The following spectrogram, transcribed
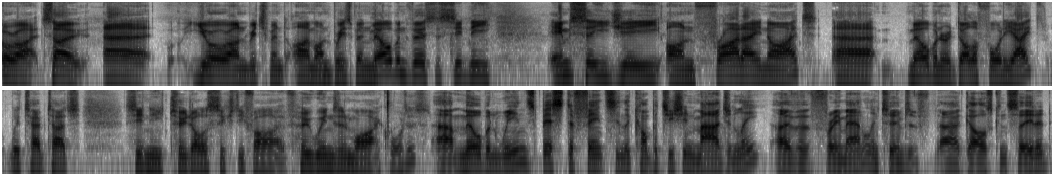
All right. So uh, you're on Richmond. I'm on Brisbane. Melbourne versus Sydney. MCG on Friday night. Uh, Melbourne are $1.48 with Tab Touch. Sydney $2.65. Who wins and why? Quarters? Uh, Melbourne wins, best defence in the competition, marginally over Fremantle in terms of uh, goals conceded.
